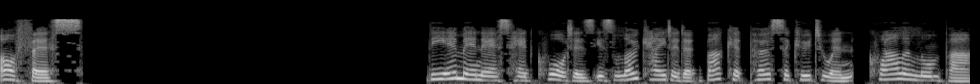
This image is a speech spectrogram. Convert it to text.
Office The MNS headquarters is located at Bukit Persekutuan, Kuala Lumpur.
